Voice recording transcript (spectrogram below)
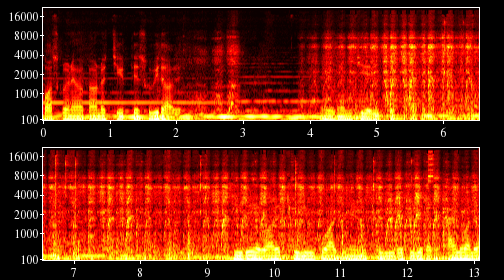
ক্রস করে নেওয়ার কারণে চিরতে সুবিধা হবে। আমি চিড়ে দিচ্ছি। চিড়ে এবারে ছুরি উপর ছুরিতে ছুরি তাকে ফাইল বলে।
